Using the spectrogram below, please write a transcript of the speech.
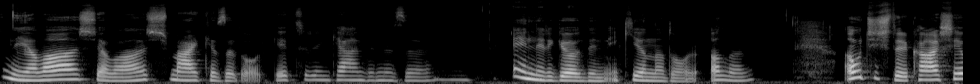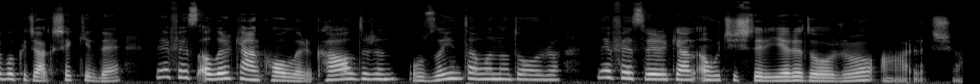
Şimdi yavaş yavaş merkeze doğru getirin kendinizi. Elleri gövdenin iki yanına doğru alın. Avuç içleri karşıya bakacak şekilde nefes alırken kolları kaldırın, uzayın tavana doğru. Nefes verirken avuç içleri yere doğru ağırlaşıyor.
